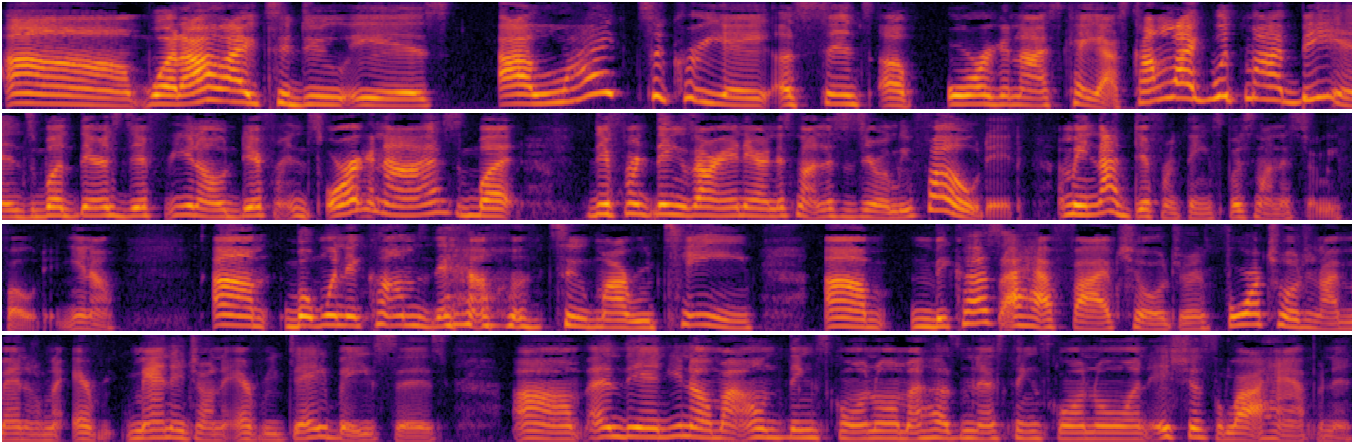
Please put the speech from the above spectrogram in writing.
um what I like to do is I like to create a sense of organized chaos, kind of like with my bins, but there's different, you know, different, it's organized, but different things are in there and it's not necessarily folded. I mean, not different things, but it's not necessarily folded, you know. Um, but when it comes down to my routine, um, because I have five children, four children I manage on every manage on an everyday basis. Um, and then you know my own things going on, my husband has things going on. It's just a lot happening.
